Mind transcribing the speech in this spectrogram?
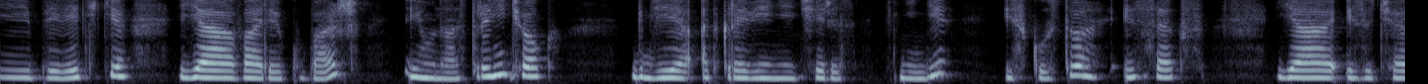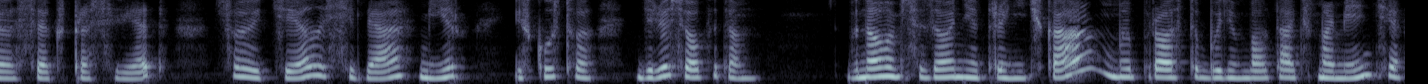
И приветики, я Варя Кубаш, и у нас тройничок, где откровение через книги, искусство и секс. Я изучаю секс-просвет, свое тело, себя, мир, искусство, делюсь опытом. В новом сезоне тройничка мы просто будем болтать в моменте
